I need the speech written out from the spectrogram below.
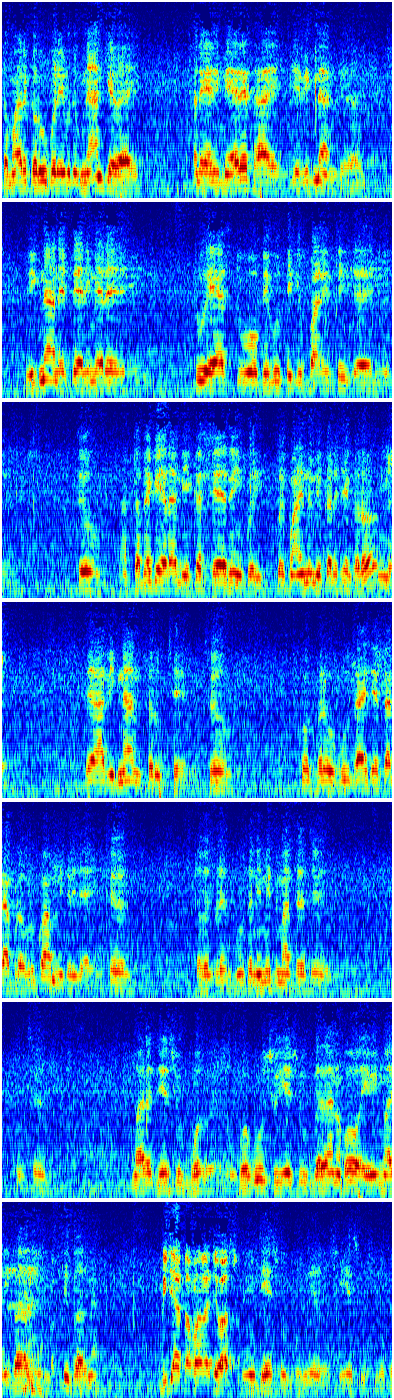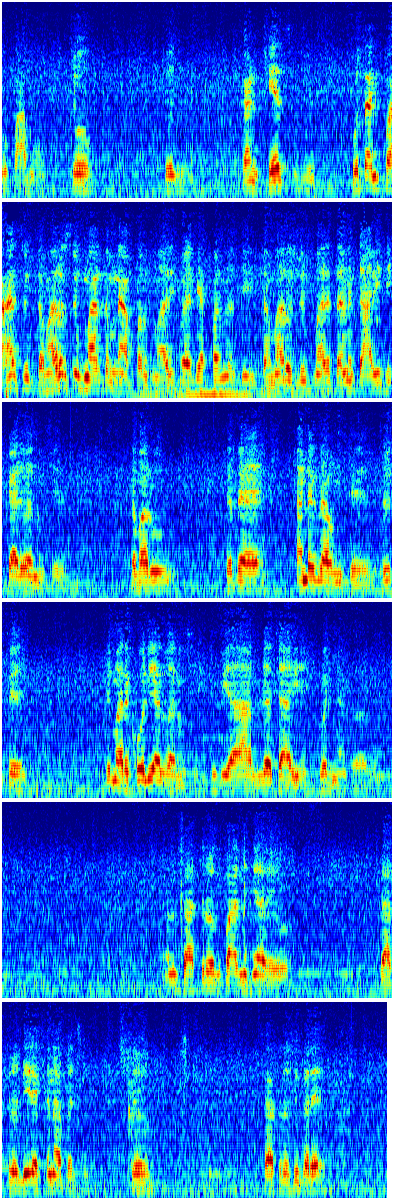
તમારે કરવું પડે એ બધું જ્ઞાન કહેવાય. અને એની મેરે થાય એ વિજ્ઞાન કહેવાય. વિજ્ઞાન એટલે એની મેરે ટુ એસ ટુ ઓ ભેગું થઈ ગયું પાણી થઈ જાય. તો તમે કે એના મેકર છે નહીં કોઈ કોઈ પાણીનો મેકર છે ખરો. તે આ વિજ્ઞાન સ્વરૂપ છે. શું કોઈ ફરો ઊભું થાય છે ત્યારે આપણું આપણું કામ નીકળી જાય. શું ખબર પડે હું તો નિમિત્ત માત્ર છું. છે? મારે જે સુખ ભોગવું છું એ સુખ બધાને હોય એવી મારી ભાવના. શું ભાવના? બીજા તમારા જેવા સુખ. હું જે સુખ ભોગવી રહ્યો છું એ સુખ લોકો પામો. તો કારણ છે પોતાની પાસે સુખ તમારું સુખ મારે તમને આપવાનું મારી પાસેથી આપવાનું નથી. તમારું સુખ મારે તમને ચાવીથી કાઢવાનું છે. તમારું છે તે અંડરગ્રાઉન્ડ છે શું છે તે મારે ખોલી આલવાનું છે. કે આ લે ચાવી ખોલી નાખવાનું અને શાસ્ત્રો પાર નહીં આવે એવો. સાત્રો ડિરેક્શન આપે છે. તો સાત્રો શું કરે?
